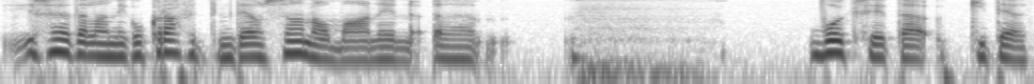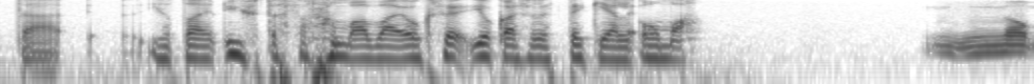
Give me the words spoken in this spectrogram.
jos ajatellaan niin graffitin teon sanomaa, niin äh, voiko siitä kiteyttää jotain yhtä sanomaa vai onko se jokaiselle tekijälle oma? No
